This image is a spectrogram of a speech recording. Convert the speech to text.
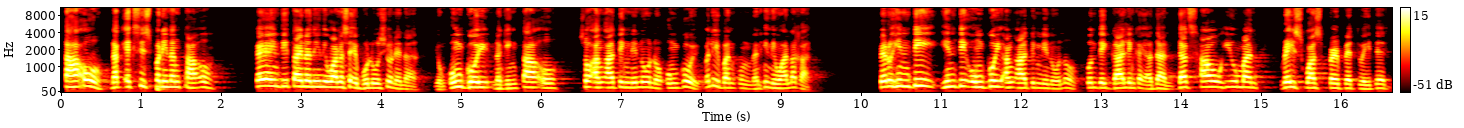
Tao, nag-exist pa rin ang tao. Kaya hindi tayo naniniwala sa evolution eh na yung unggoy naging tao, so ang ating ninuno, unggoy. Maliban kung naniniwala ka. Pero hindi hindi unggoy ang ating ninuno, kundi galing kay Adan. That's how human race was perpetuated.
